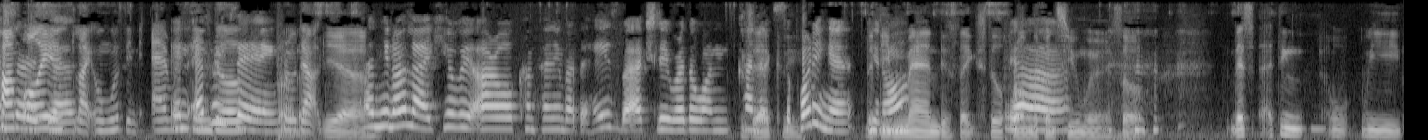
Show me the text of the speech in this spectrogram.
palm oil is, yes. is like almost in every In single everything. product. Yeah. And you know, like here we are all complaining about the haze, but actually we're the ones kind Exactly. of supporting it. the you know? demand is like still from the consumer. So that's I think we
